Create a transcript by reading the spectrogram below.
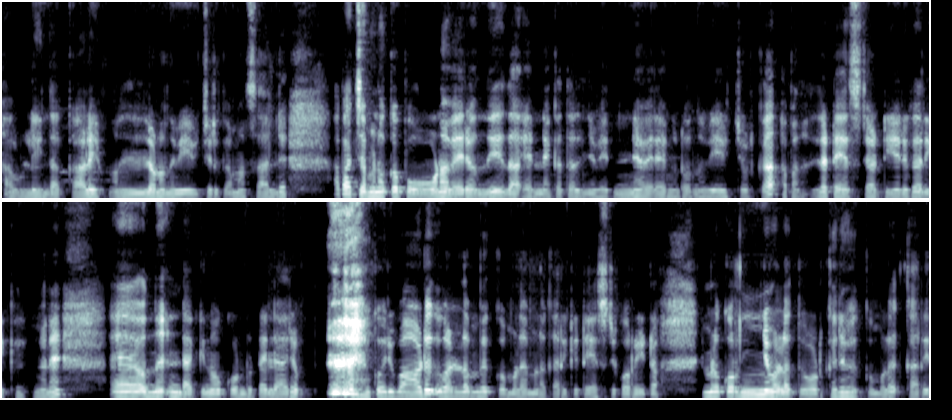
ആ ഉള്ളിയും തക്കാളിയും നല്ലോണം ഒന്ന് വേവിച്ചെടുക്കുക മസാലന്റെ ആ പച്ചമണമൊക്കെ പോണ വരെ ഒന്ന് ഇതാ എണ്ണയൊക്കെ തെളിഞ്ഞ് വരുന്ന വരെ അങ്ങോട്ട് ഒന്ന് വേവിച്ചു കൊടുക്കുക അപ്പോൾ നല്ല ടേസ്റ്റ് ആട്ടിയൊരു ഒരു കറിക്ക് ഇങ്ങനെ ഒന്ന് ഉണ്ടാക്കി നോക്കുകൊണ്ട് എല്ലാവരും ഒരുപാട് വെള്ളം വെക്കുമ്പോൾ നമ്മളെ കറിക്ക് ടേസ്റ്റ് കുറയും കേട്ടോ നമ്മൾ കുറഞ്ഞ വെള്ളത്തോടക്കനെ വെക്കുമ്പോൾ കറി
